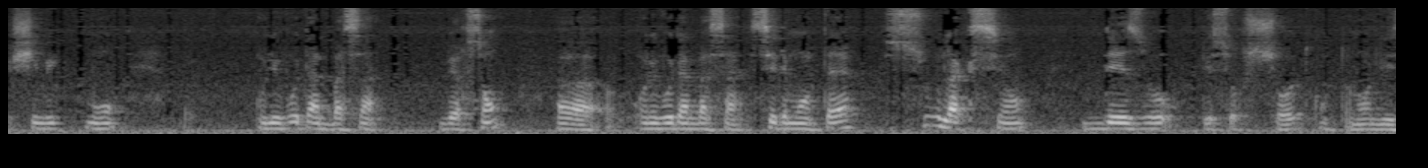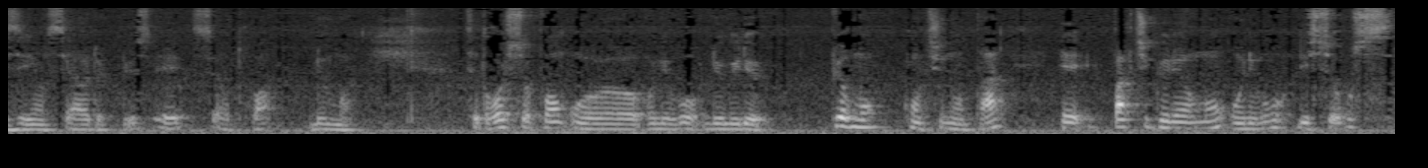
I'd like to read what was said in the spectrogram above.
chimiquement au niveau d'un bassin versant, au niveau d'un bassin sédimentaire sous l'action des eaux des sources chaudes contenant les ions CA2+, et CO3 de moins. Cette roche se forme au, niveau du milieu purement continental et particulièrement au niveau des sources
